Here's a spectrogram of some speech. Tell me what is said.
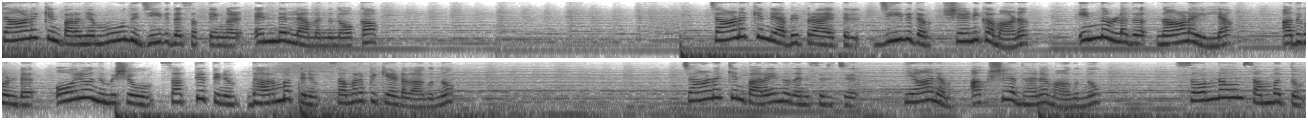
ചാണക്യൻ പറഞ്ഞ മൂന്ന് ജീവിത സത്യങ്ങൾ എന്തെല്ലാമെന്ന് നോക്കാം. ചാണക്യന്റെ അഭിപ്രായത്തിൽ ജീവിതം ക്ഷണികമാണ്. ഇന്നുള്ളത് നാളെയില്ല. അതുകൊണ്ട് ഓരോ നിമിഷവും സത്യത്തിനും ധർമ്മത്തിനും സമർപ്പിക്കേണ്ടതാകുന്നു. ചാണക്യൻ പറയുന്നതനുസരിച്ച് ജ്ഞാനം അക്ഷയധനമാകുന്നു. സ്വർണവും സമ്പത്തും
